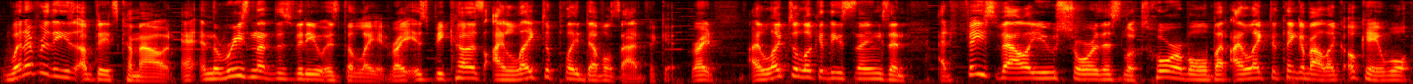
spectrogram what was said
whenever these updates come out and the reason that this video is delayed right is because I like to play devil's advocate right? I like to look at these things and at face value sure this looks horrible but I like to think about like okay well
